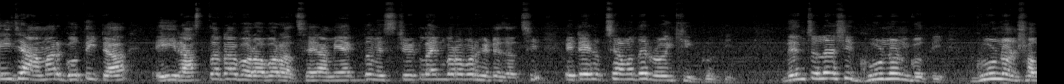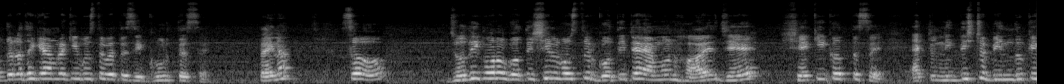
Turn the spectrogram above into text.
এই যে আমার গতিটা, এই রাস্তাটা বরাবর আছে, আমি একদম স্ট্রেট লাইন বরাবর হেঁটে যাচ্ছি, এটাই হচ্ছে আমাদের রৈখিক গতি। দেন চলে আসি ঘূর্ণন গতি। ঘূর্ণন শব্দটা থেকে আমরা কি বুঝতে পারতেছি? ঘুরতেছে। তাই না? সো যদি কোনো গতিশীল বস্তুর গতিটা এমন হয় যে সে কি করতেছে? একটা নির্দিষ্ট বিন্দুকে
